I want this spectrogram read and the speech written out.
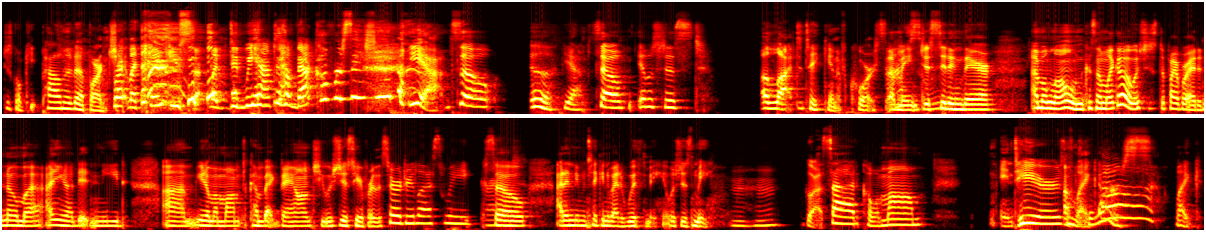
"Just gonna keep piling it up, aren't you?" Right, like thank you. So, like, did we have to have that conversation? yeah. So, ugh, yeah. So it was just a lot to take in. Of course, I mean, just sitting there, I'm alone because I'm like, oh, it's just a fibroadenoma. I, you know, I didn't need, um, you know, my mom to come back down. She was just here for the surgery last week, so I didn't even take anybody with me. It was just me. Mm-hmm. Go outside, call my mom, in tears. I'm like, course. ah. like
